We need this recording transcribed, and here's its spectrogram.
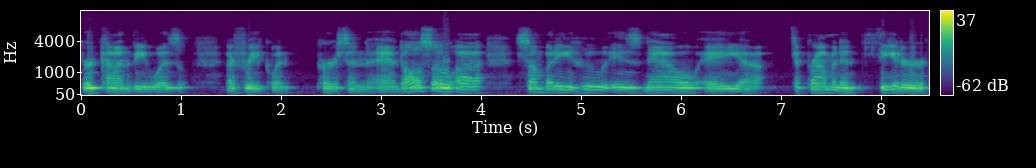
Bert Convy was a frequent person and also uh, somebody who is now a, uh, a prominent theater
